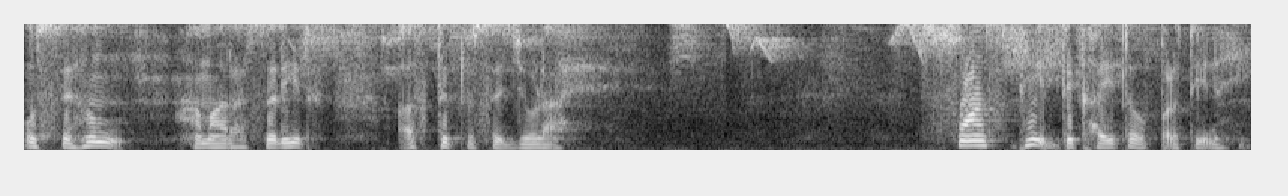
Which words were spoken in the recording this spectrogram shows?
उससे हम, हमारा शरीर अस्तित्व से जुड़ा है। श्वास भी दिखाई तो पड़ती नहीं।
